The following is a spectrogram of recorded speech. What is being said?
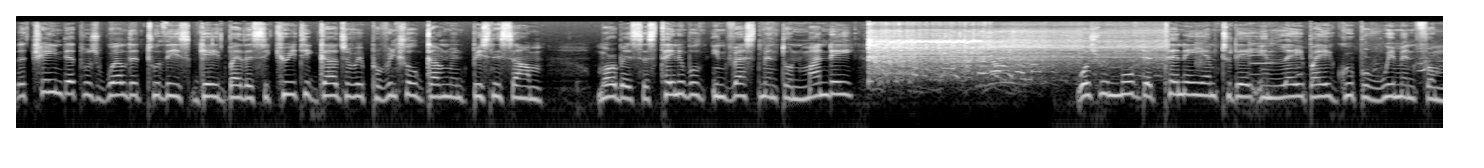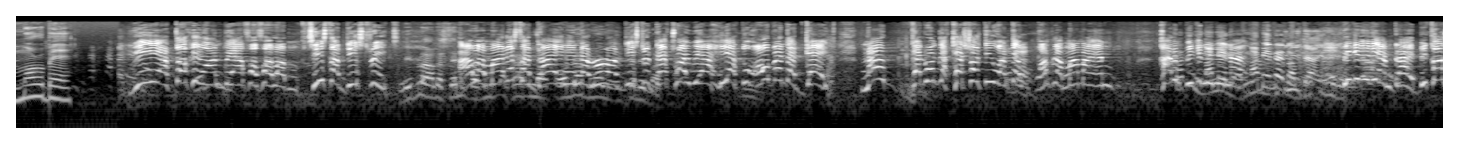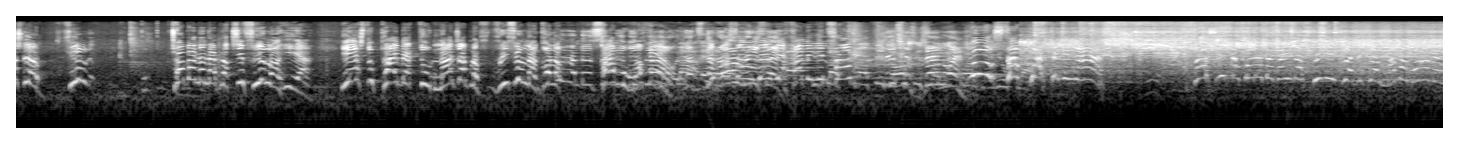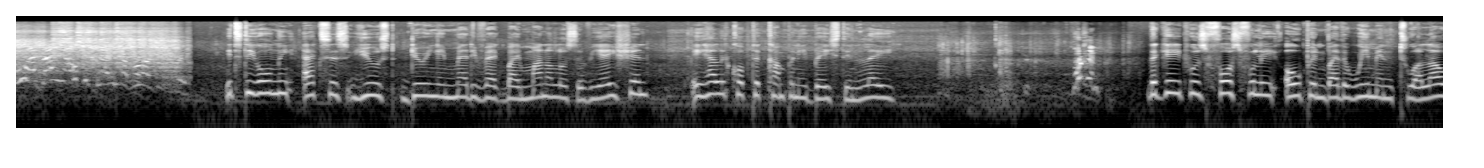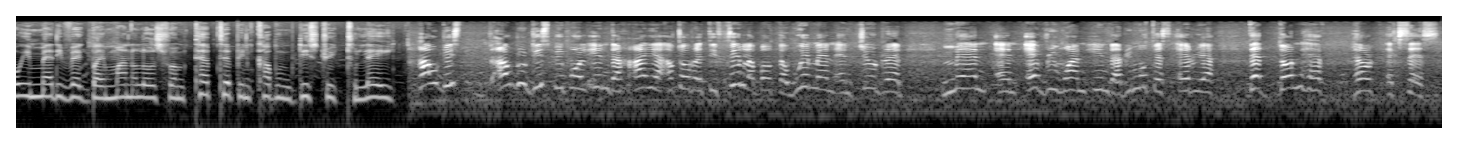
The chain that was welded to this gate by the security guards of a provincial government business um, arm, Morobe Sustainable Investment on Monday, was removed at 10 a.m. today in Lae by a group of women from Morobe. We are talking on behalf of our sister district. Our mothers are dying in the rural district. That's why we are here to open that gate. Now, that one the casualty, one the one the mama and Karen beginning in beginning and die because the fuel Choban na bloksi fuel here. He has to fly back to Nadzab to refuel na golo. Samu, okay. That's the reason they're coming in from. This is genuine. No, stop questioning us. That's it. Mama, who are dying out there in the rural district. It's the only access used during a medevac by Manolos Aviation, a helicopter company based in Lae. The gate was forcefully opened by the women to allow a medevac by Manolos from Tep Tep in Kabwum district to Lae. How, this, how do these people in the higher authority feel about the women and children, men and everyone in the remotest area that don't have health access?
